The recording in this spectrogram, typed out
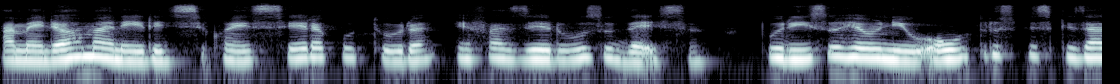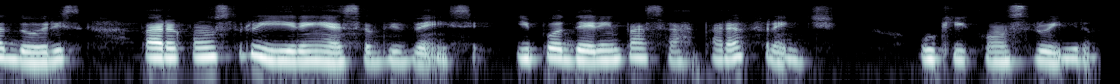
a melhor maneira de se conhecer a cultura é fazer uso dessa. Por isso, reuniu outros pesquisadores para construírem essa vivência e poderem passar para frente o que construíram.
